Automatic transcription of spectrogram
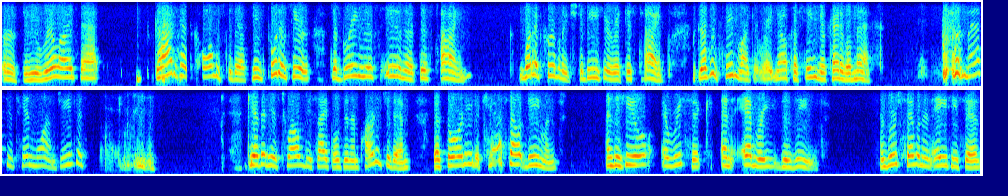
earth. Do you realize that? God has called us to that. He's put us here to bring this in at this time. What a privilege to be here at this time. It doesn't seem like it right now because things are kind of a mess. Matthew 10:1, Jesus gathered his 12 disciples and imparted to them the authority to cast out demons and to heal every sick and every disease. In verse 7 and 8, he says,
